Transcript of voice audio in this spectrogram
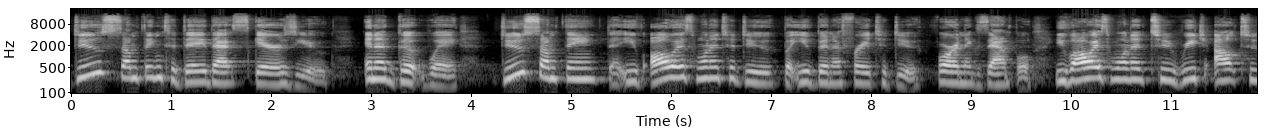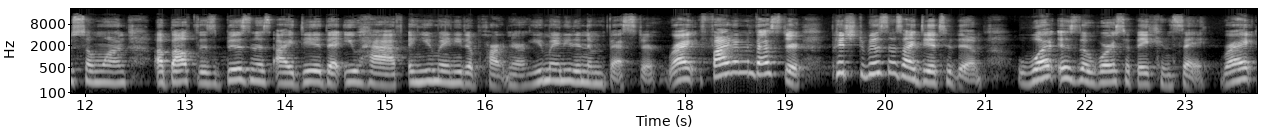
Do something today that scares you in a good way. Do something that you've always wanted to do, but you've been afraid to do. For an example, you've always wanted to reach out to someone about this business idea that you have, and you may need a partner. You may need an investor, right? Find an investor, pitch the business idea to them. What is the worst that they can say, right?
